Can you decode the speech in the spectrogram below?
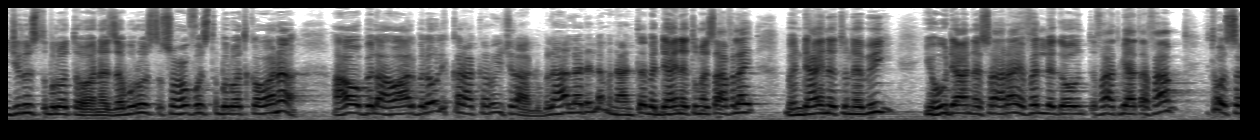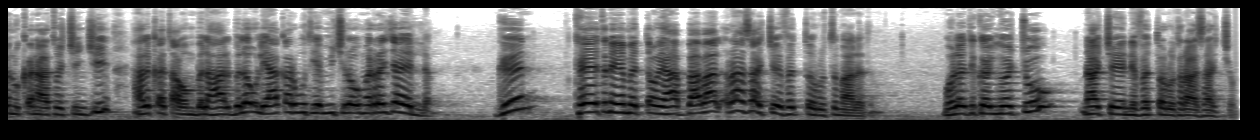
እንጅል ውስጥ ብሎት ከሆነ ዘቡር ውስጥ ጽሑፍ ውስጥ ብሎት ከሆነ አዎ ብለኸዋል ብለው ሊከራከሩ ይችላሉ። ብለሃል አይደለም? እናንተ በእንዲህ አይነቱ መጽሐፍ ላይ በእንዲህ አይነቱ ነቢይ ይሁዳ ነሳራ የፈለገውን ጥፋት ቢያጠፋም የተወሰኑ ቀናቶች እንጂ አልቀጣውም ብለሃል ብለው ሊያቀርቡት የሚችለው መረጃ የለም። ግን ከየት ነው የመጣው ይህ አባባል? ራሳቸው የፈጠሩት ማለት ነው። ፖለቲከኞቹ ናቸው ይህን የፈጠሩት ራሳቸው።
